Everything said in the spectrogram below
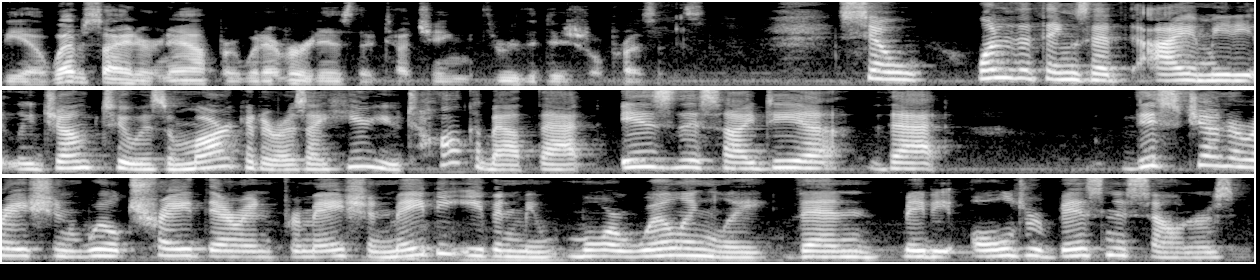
via a website or an app or whatever it is they're touching through the digital presence. So, one of the things that I immediately jump to as a marketer, as I hear you talk about that, is this idea that this generation will trade their information, maybe even more willingly than maybe older business owners.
